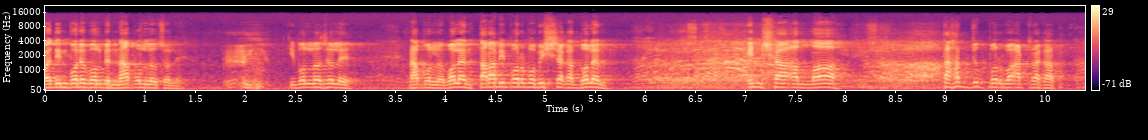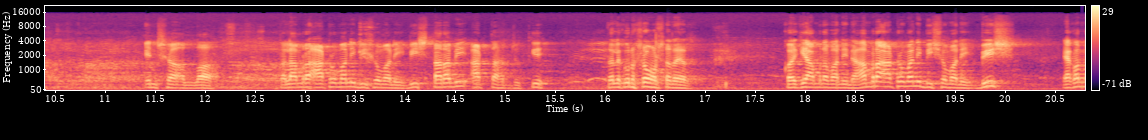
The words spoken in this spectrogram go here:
কয়দিন পরে বলবেন না পড়লেও চলে। কি বললেও চলে? না পড়লেও। বলেন, তারাবি পর্ব বিশ বলেন ইনশা আল্লাহ তাহাজ্জুদ পর্ব আট রাখাত ইনশা আল্লাহ তাহলে আমরা আটও মানি, বিশও মানি। বিশ তারাবি, আট তাহাজ্জুদ, কি? তাহলে কোনো সমস্যা নাই আর। কয় কি, আমরা মানি না? আমরা আটও মানি, বিশও মানি। বিশ এখন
